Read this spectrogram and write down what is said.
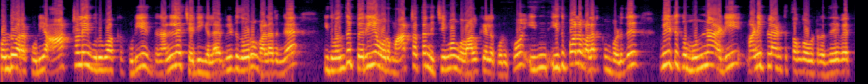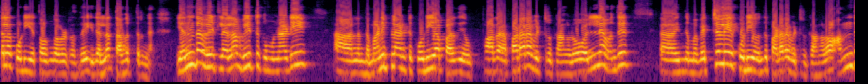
கொண்டு வரக்கூடிய ஆற்றலை உருவாக்கக்கூடிய இந்த நல்ல செடிகளை வீடுதோறும் வளருங்க. இது வந்து பெரிய ஒரு மாற்றத்தை நிச்சயமா உங்க வாழ்க்கையில கொடுக்கும். இது போல வளர்க்கும் பொழுது வீட்டுக்கு முன்னாடி மணி பிளான்ட் தொங்க விடுறது வெத்தலை கொடியை தொங்க விடுறது இதெல்லாம் தவிர்த்துருங்க. எந்த வீட்டுல எல்லாம் வீட்டுக்கு முன்னாடி அந்த மணி பிளான்ட் கொடியா பதி பட படர விட்டுருக்காங்களோ இல்லை வந்து ஆஹ், இந்த வெற்றிலைய கொடியை வந்து படர விட்டுருக்காங்களோ அந்த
